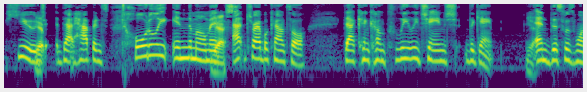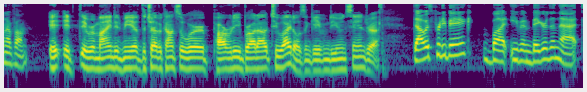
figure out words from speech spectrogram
huge Mm-hmm. Yep. that happens totally in the moment Yes. at tribal council that can completely change the game. Yeah. And this was one of them. It, it it reminded me of the tribal council where Parvati brought out two idols and gave them to you and Sandra. That was pretty big, but even bigger than that,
